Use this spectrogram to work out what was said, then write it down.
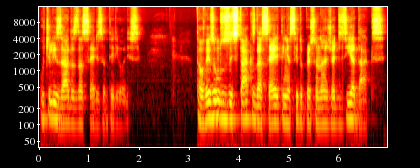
utilizadas nas séries anteriores. Talvez um dos destaques da série tenha sido o personagem já dizia Dax,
